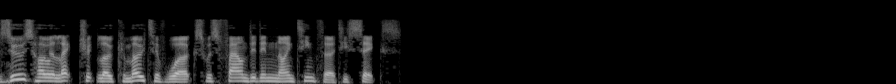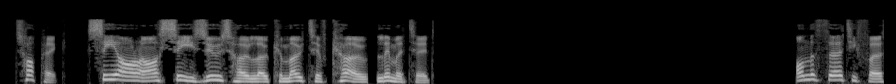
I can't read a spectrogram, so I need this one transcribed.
Zhuzhou Electric Locomotive Works was founded in 1936. Topic: CRRC Zhuzhou Locomotive Co., Limited. On 31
